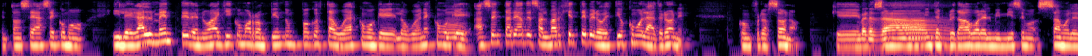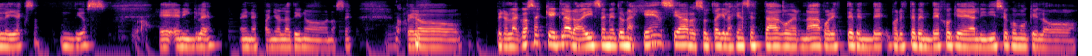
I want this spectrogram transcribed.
entonces hace como ilegalmente, de nuevo aquí como rompiendo un poco estas weas, como que los weones como que mm. hacen tareas de salvar gente pero vestidos como ladrones, con Frozono, que ¿verdad? interpretado por el mismísimo Samuel L. Jackson, un dios, eh, en inglés, en español latino no sé, pero pero la cosa es que, claro, ahí se mete una agencia, resulta que la agencia está gobernada por este, por este pendejo que al inicio como que lo,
